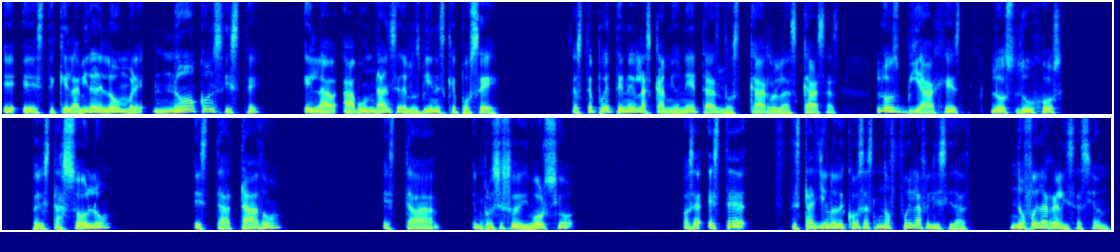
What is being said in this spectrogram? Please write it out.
eh, este, que la vida del hombre no consiste en la abundancia de los bienes que posee. O sea, usted puede tener las camionetas, los carros, las casas, los viajes, los lujos, pero está solo, está atado, está en proceso de divorcio. O sea, este estar lleno de cosas no fue la felicidad, no fue la realización,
